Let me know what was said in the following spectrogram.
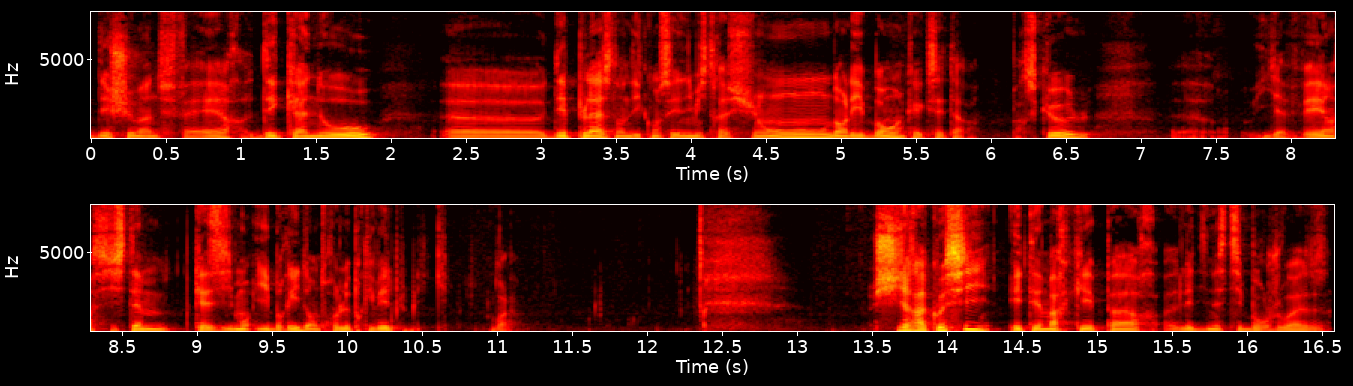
des chemins de fer, des canaux, euh, des places dans des conseils d'administration, dans les banques, etc. Parce que euh, y avait un système quasiment hybride entre le privé et le public. Voilà. Chirac aussi était marqué par les dynasties bourgeoises.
